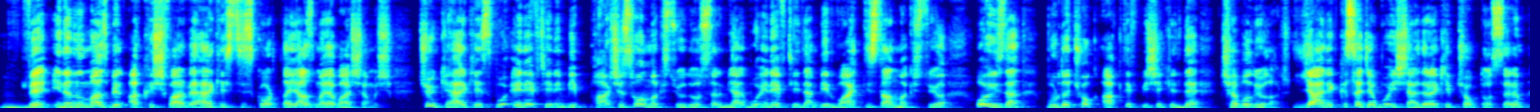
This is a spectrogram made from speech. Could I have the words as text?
ve inanılmaz bir akış var ve herkes Discord'da yazmaya başlamış. Çünkü herkes bu NFT'nin bir parçası olmak istiyor dostlarım. Yani bu NFT'den bir whitelist almak istiyor. O yüzden burada çok aktif bir şekilde çabalıyorlar. Yani kısaca bu işlerde rakip çok dostlarım.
